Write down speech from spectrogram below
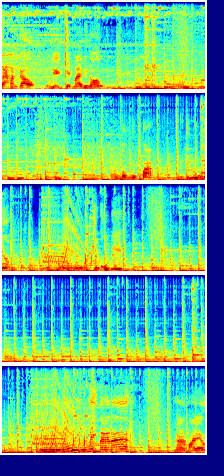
สามพันเก้าเหลืออีกเจ็ดไม้พี่น้อง ต้องมุกบ้างถึงจะรู้เรื่องอื้อหือเก็บคูณไปอีกอื้อหือไม่มานะอ่ามาแล้ว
